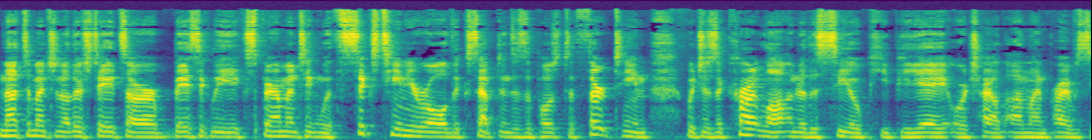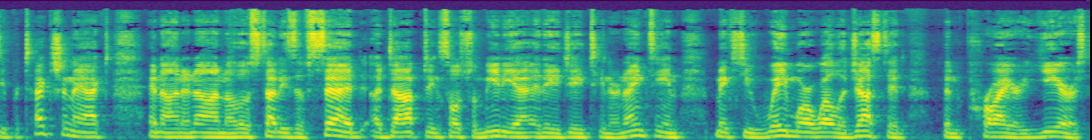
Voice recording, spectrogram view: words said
Not to mention other states are basically experimenting with 16-year-old acceptance as opposed to 13, which is a current law under the COPPA or Child Online Privacy Protection Act and on and on. Although studies have said adopting social media at age 18 or 19 makes you way more well adjusted than prior years.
